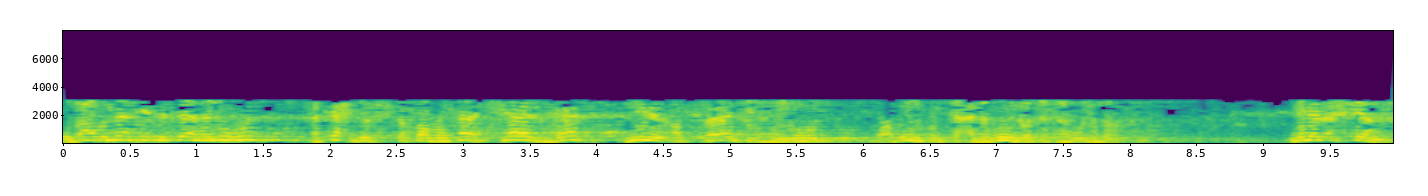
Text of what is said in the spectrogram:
وبعض الناس يتساهلون فتحدث تصرفات شاذة من الأطفال في البيوت وأظنكم تعلمون وتفهمون ما من الأحكام.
